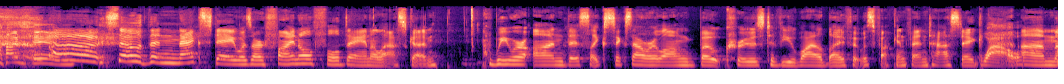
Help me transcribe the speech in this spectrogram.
I'm in. Uh, so the next day was our final full day in Alaska. We were on this like six hour long boat cruise to view wildlife. It was fucking fantastic. Wow. Um,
